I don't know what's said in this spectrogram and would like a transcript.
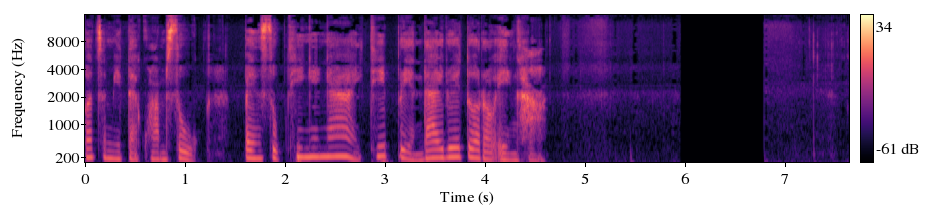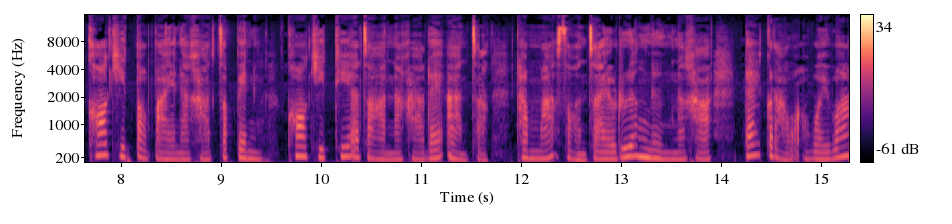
ก็จะมีแต่ความสุข เป็นสุขที่ง่าย ๆ ที่เปลี่ยนได้ด้วยตัวเราเองค่ะ ข้อคิดต่อไปนะคะ จะเป็นข้อคิดที่อาจารย์นะคะ ได้อ่านจากธรรมะสอนใจเรื่องหนึ่งนะคะ ได้กล่าวเอาไว้ว่า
